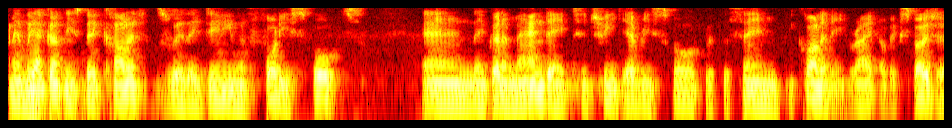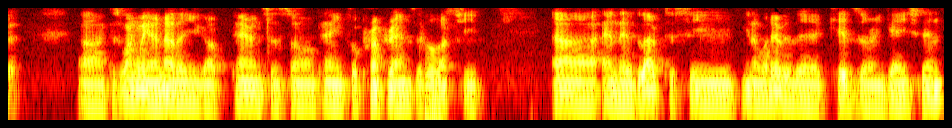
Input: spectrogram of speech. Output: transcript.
And when yeah. you've got these big colleges where they're dealing with 40 sports and they've got a mandate to treat every sport with the same equality, right, of exposure. Because uh, one way or another, you've got parents and so on paying for programs that are not cheap. Uh, and they'd love to see, you know, whatever the kids are engaged in.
